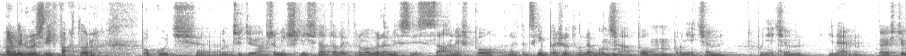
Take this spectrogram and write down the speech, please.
velmi důležitý faktor, pokud eh, Určitě, přemýšlíš nad elektromobilem, jestli sáhneš po elektrickém Peugeotu nebo třeba po, mm-hmm. po, něčem, po něčem jiném. A ještě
